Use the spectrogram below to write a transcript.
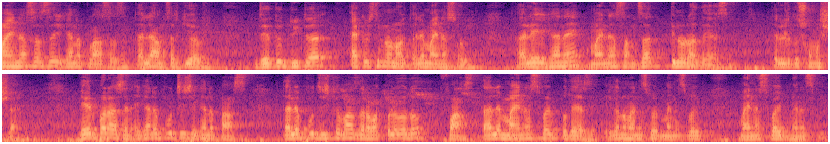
মাইনাস আছে, এখানে প্লাস আছে। তাহলে আনসার কী হবে? যেহেতু দুইটা একই চিহ্ন নয়, তাহলে মাইনাস হবে। তাহলে এখানে মাইনাস আনসার তিনোটাতে আছে। তাহলে এটা তো সমস্যা। এরপর আসেন, এখানে পঁচিশ, এখানে পাঁচ। তাহলে পঁচিশকে পাঁচ দ্বারা ভাগ করলে কত? পাঁচ। তাহলে মাইনাস ফাইভ কোথায় আছে? এখানে minus five minus five minus five minus five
